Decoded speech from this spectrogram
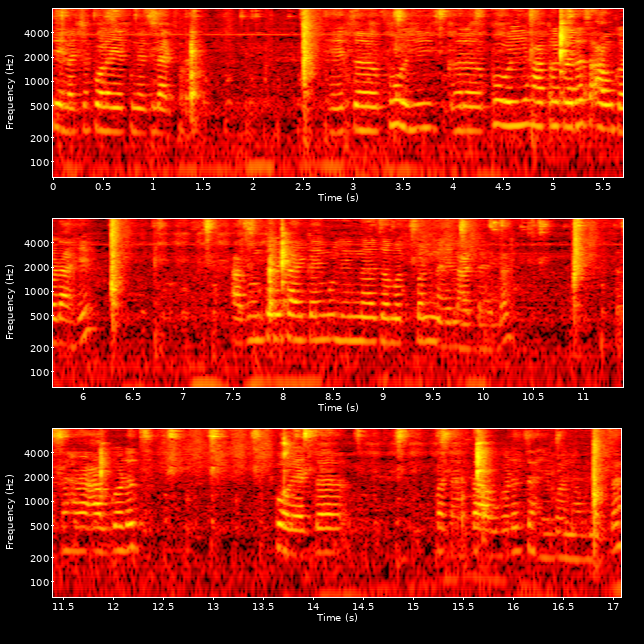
तेलाच्या पोळ्या येत नाहीत लागतात. हेच पोळी खरं पोळी हा प्रकारच अवघड आहे. अजून तरी काही काही मुलींना जमत पण नाही लाटायला. तसा हा अवघडच पोळ्याचा पदार्थ अवघडच आहे बनवण्याचा.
